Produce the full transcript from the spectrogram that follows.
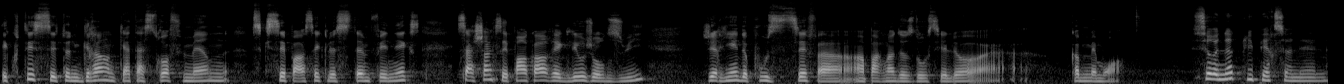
Écoutez, c'est une grande catastrophe humaine, ce qui s'est passé avec le système Phoenix, sachant que ce n'est pas encore réglé aujourd'hui. J'ai rien de positif en parlant de ce dossier-là comme mémoire. Sur une note plus personnelle,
